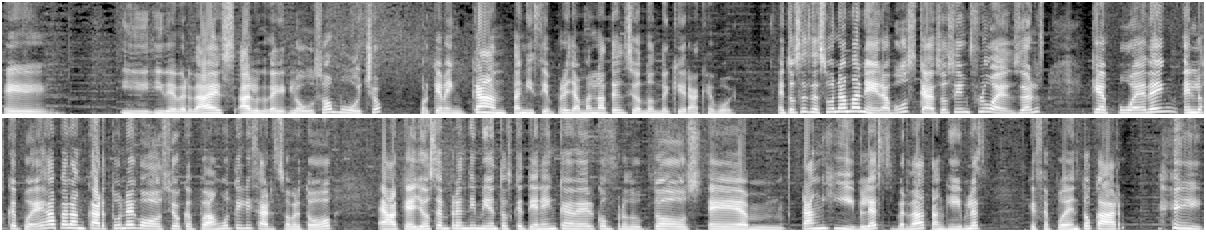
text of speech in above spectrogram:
Eh, y, de verdad es algo, eh, lo uso mucho porque me encantan y siempre llaman la atención donde quiera que voy. Entonces es una manera, busca esos influencers que pueden, en los que puedes apalancar tu negocio, que puedan utilizar sobre todo aquellos emprendimientos que tienen que ver con productos em, tangibles, ¿verdad? Tangibles que se pueden tocar. y,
